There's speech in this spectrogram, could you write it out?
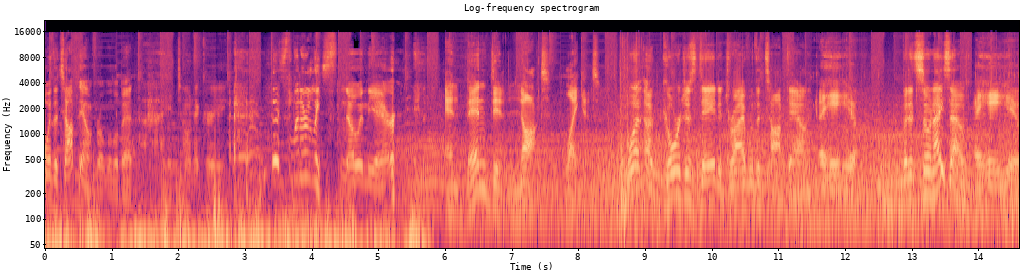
with the top down for a little bit. I don't agree. There's literally snow in the air. And Ben did not like it. What a gorgeous day to drive with the top down. I hate you. But it's so nice out. I hate you.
